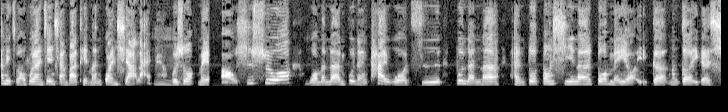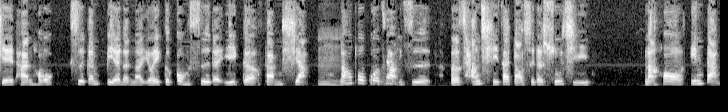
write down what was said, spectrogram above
那、啊、你怎么忽然间想把铁门关下来？”嗯、我说：“没有，老师说我们人不能太我执，不能呢很多东西呢都没有一个能够一个协谈和。”是跟别人呢有一个共识的一个方向，嗯，然后透过这样子，呃，长期在导师的书籍，然后音档，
